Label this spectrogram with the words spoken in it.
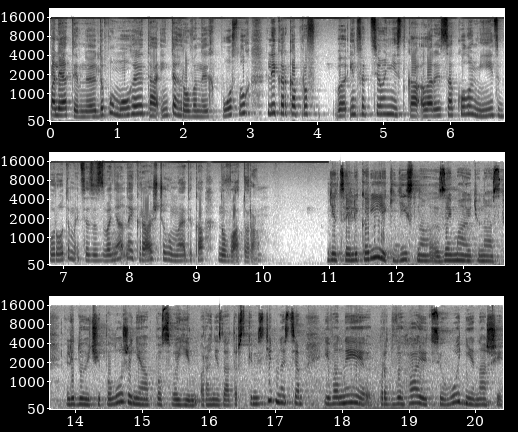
паліативної допомоги та інтегрованих послуг лікарка проф... е, інфекціоністка Лариса Коломієць боротиметься за звання найкращого медика-новатора. Це лікарі, які дійсно займають у нас лідуючі положення по своїм організаторським здібностям, і вони продвигають сьогодні наші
